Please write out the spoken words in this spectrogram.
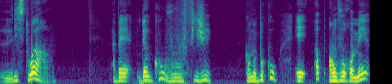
l'histoire, eh ben, d'un coup vous vous figez comme beaucoup. Et hop, on vous remet,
